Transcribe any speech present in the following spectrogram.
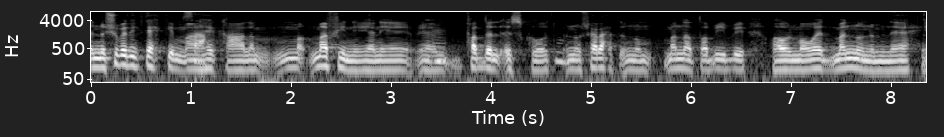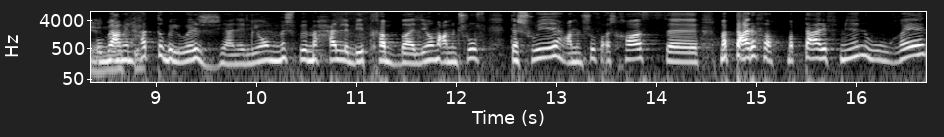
إنه شو بدك تحكي مع صح. هيك عالم ما فيني يعني, يعني بفضل اسكت إنه شرحت إنه منا طبيبة وهو المواد منهم مناح يعني وعم ينحطوا بالوجه يعني اليوم مش بمحل بيتخبى اليوم عم نشوف تشويه عم نشوف أشخاص آه، ما بتعرفها ما بتعرف مين وغير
